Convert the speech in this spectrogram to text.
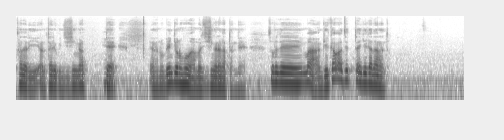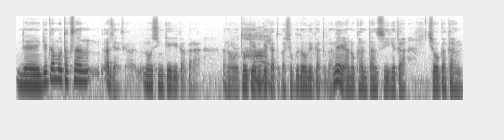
かなりあの体力に自信があって、うん、あの勉強の方はあんまり自信がなかったんで、それで、まあ、外科は絶対外科だなと。で、外科もたくさんあるじゃないですか。脳神経外科から、あの、頭頸部外科とか食道外科とかね、あの、簡単水外科、消化管、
